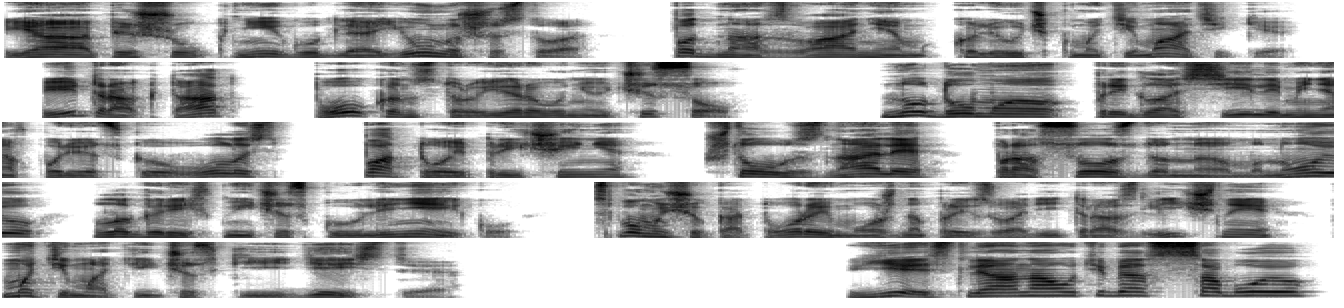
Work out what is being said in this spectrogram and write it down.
я пишу книгу для юношества под названием «Ключ к математике» и трактат по конструированию часов. Но, думаю, пригласили меня в Пурецкую волость по той причине, что узнали про созданную мною логарифмическую линейку, с помощью которой можно производить различные математические действия. «Есть ли она у тебя с собою?»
